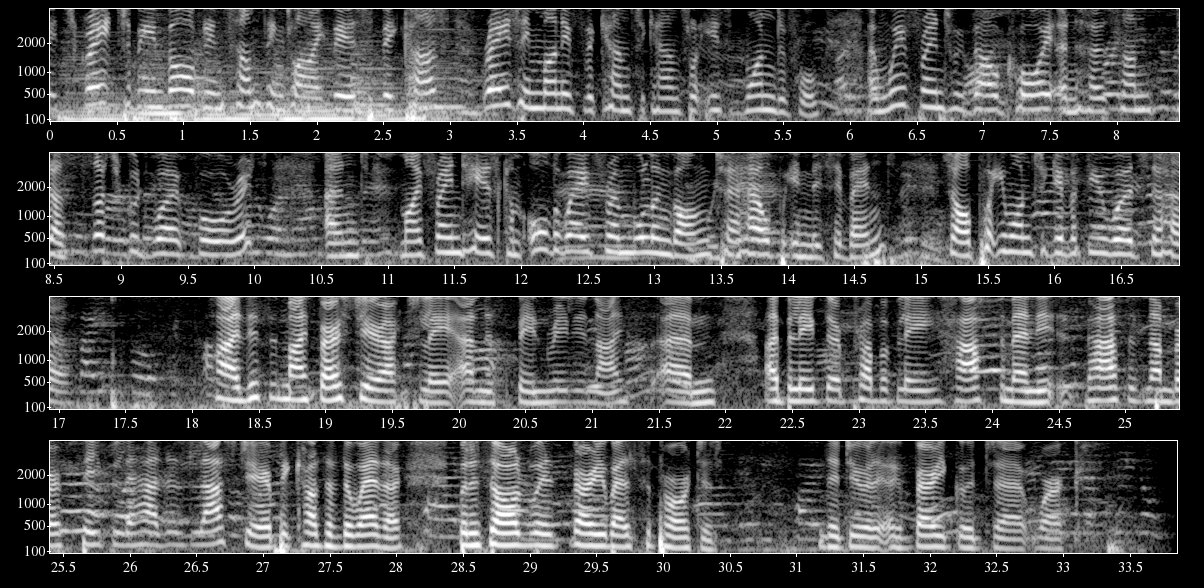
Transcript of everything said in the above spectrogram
It's great to be involved in something like this because raising money for Cancer Council is wonderful. And we're friends with Val Coy and her son does such good work for it. And my friend here has come all the way from Wollongong to help in this event. So I'll put you on to give a few words to her. Hi, this is my first year actually, and it's been really nice. Um, I believe there are probably half the many, half as number of people they had as last year because of the weather, but it's always very well supported. They do a, a very good uh, work.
